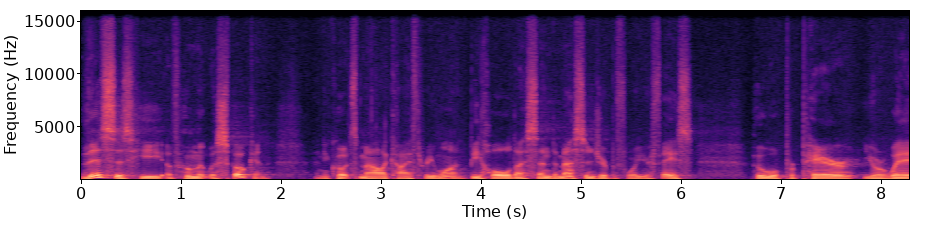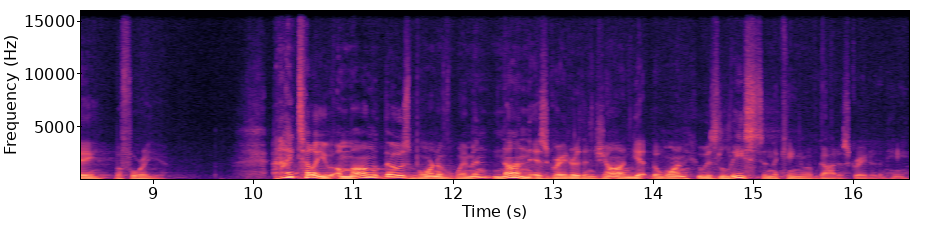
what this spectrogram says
This is he of whom it was spoken. And he quotes Malachi 3:1. Behold, I send a messenger before your face who will prepare your way before you. And I tell you, among those born of women, none is greater than John, yet the one who is least in the kingdom of God is greater than he.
